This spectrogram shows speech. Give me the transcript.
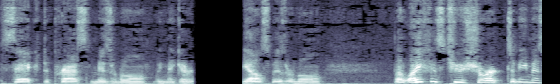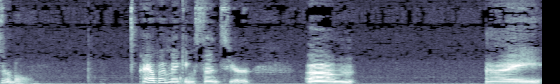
sick, depressed, miserable. We make everybody else miserable. But life is too short to be miserable. I hope I'm making sense here. Um, I,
